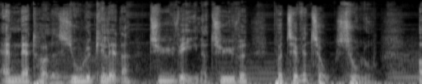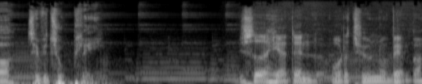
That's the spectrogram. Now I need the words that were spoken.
af Natholdets julekalender 2021 på TV2 Zulu og TV2 Play. Vi sidder her den 28. november,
